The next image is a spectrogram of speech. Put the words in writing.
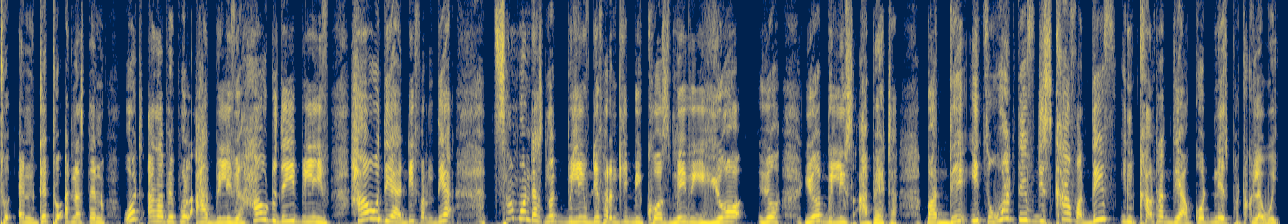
to and get to understand what other people are believing. How do they believe? How they are different? They are, someone does not believe differently because maybe your your your beliefs are better, but they it's what they've discovered. They've encountered their God in particular way.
